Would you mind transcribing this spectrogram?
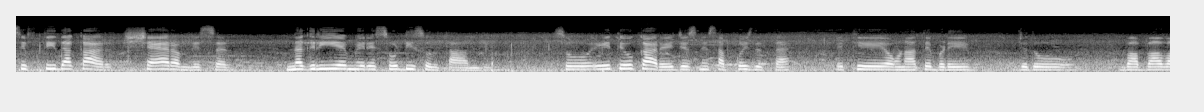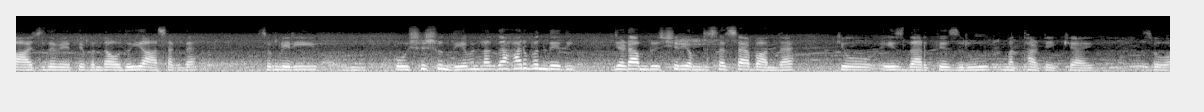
ਸਿਫਤੀ ਦਾ ਘਰ ਸ਼ਹਿਰ ਅੰਮ੍ਰਿਤਸਰ ਨਗਰੀ ਹੈ ਮੇਰੇ ਸੋਢੀ ਸੁਲਤਾਨ ਦੀ। ਸੋ ਇਹ ਤੇ ਉਹ ਘਰ ਹੈ ਜਿਸ ਨੇ ਸਭ ਕੁਝ ਦਿੱਤਾ ਹੈ। ਇੱਥੇ ਆਉਣਾ ਤੇ ਬੜੇ ਜਦੋਂ ਬਾਬਾ ਆਵਾਜ਼ ਦੇਵੇ ਤੇ ਬੰਦਾ ਉਦੋਂ ਹੀ ਆ ਸਕਦਾ ਸੋ ਮੇਰੀ ਕੋਸ਼ਿਸ਼ ਹੁੰਦੀ ਹੈ, ਮੈਨੂੰ ਲੱਗਦਾ ਹਰ ਬੰਦੇ ਦੀ, ਜਿਹੜਾ ਅੰਮ੍ਰਿਤ ਸ਼੍ਰੀ ਅੰਮ੍ਰਿਤਸਰ ਸਾਹਿਬ ਆਉਂਦਾ ਕਿ ਉਹ ਇਸ ਦਰ ਤੇ ਜ਼ਰੂਰ ਮੱਥਾ ਟੇਕ ਕੇ ਆਏ। ਸੋ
